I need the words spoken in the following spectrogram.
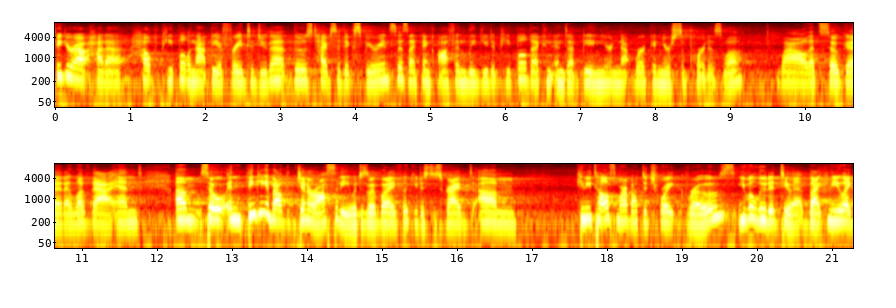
figure out how to help people and not be afraid to do that, those types of experiences I think often lead you to people that can end up being your network and your support as well. Wow, that's so good. I love that. And um, so, in thinking about generosity, which is what I feel like you just described, um, can you tell us more about Detroit Grows? You've alluded to it, but can you like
